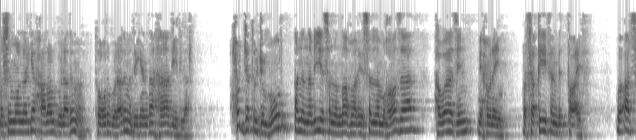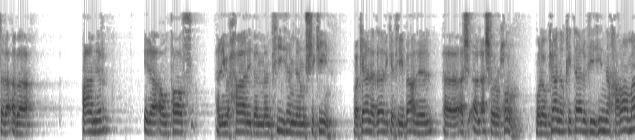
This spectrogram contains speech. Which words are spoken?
musulmonlarga halol bo'ladimi to'g'ri bo'ladimi deganda ha deydilar حجة الجمهور أن النبي صلى الله عليه وسلم غزا هوازن بحنين وثقيفا بالطائف. وأرسل أبا عامر إلى أوطاس ليحارب من فيها من المشركين. وكان ذلك في بعض الأشهر الحرم. ولو كان القتال فيهن حراما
